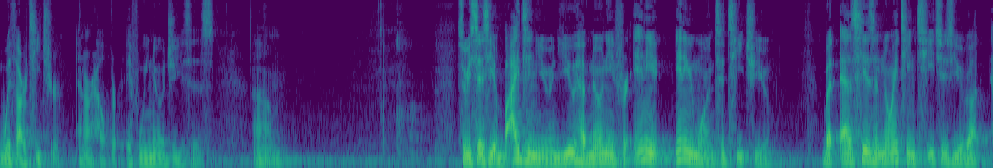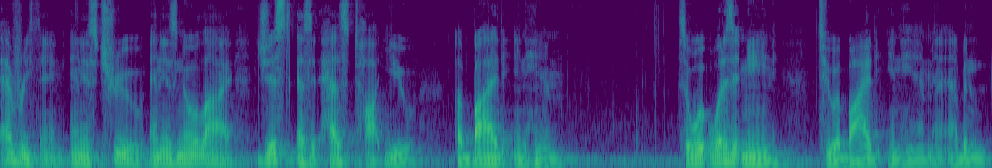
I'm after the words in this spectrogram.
with our teacher and our helper if we know Jesus. Um, so he says he abides in you, and you have no need for any, anyone to teach you. But as his anointing teaches you about everything and is true and is no lie, just as it has taught you, abide in him. So, what, what does it mean to abide in him? And I've been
